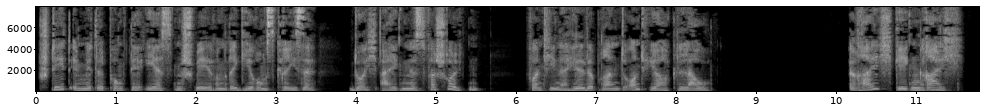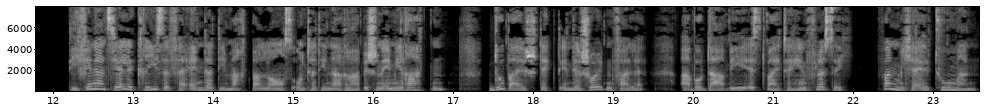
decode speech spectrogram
steht im Mittelpunkt der ersten schweren Regierungskrise durch eigenes Verschulden von Tina Hildebrand und Jörg Lau. Reich gegen Reich. Die finanzielle Krise verändert die Machtbalance unter den Arabischen Emiraten. Dubai steckt in der Schuldenfalle. Abu Dhabi ist weiterhin flüssig. Von Michael Thumann.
